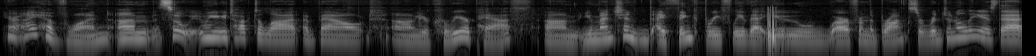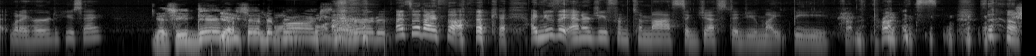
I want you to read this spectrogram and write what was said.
Here, I have one. Um, so, I mean, you talked a lot about um, your career path. Um, you mentioned, I think, briefly that you are from the Bronx originally. Is that what I heard you say? Yes, he did. He Yes, I said was the born Bronx. born I and raised. heard it. That's what I thought. Okay. I knew the energy from Tomas suggested you might be from the Bronx. So,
